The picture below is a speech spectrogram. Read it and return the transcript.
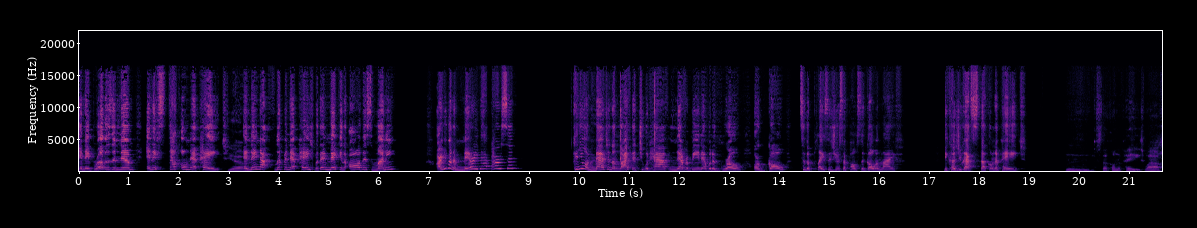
and their brothers and them, and they stuck on that page. Yeah. And they not flipping that page, but they making all this money. Are you gonna marry that person? Can you imagine a life that you would have never being able to grow or go to the places you're supposed to go in life because you got stuck on the page? Hmm, stuck on the page. Wow.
